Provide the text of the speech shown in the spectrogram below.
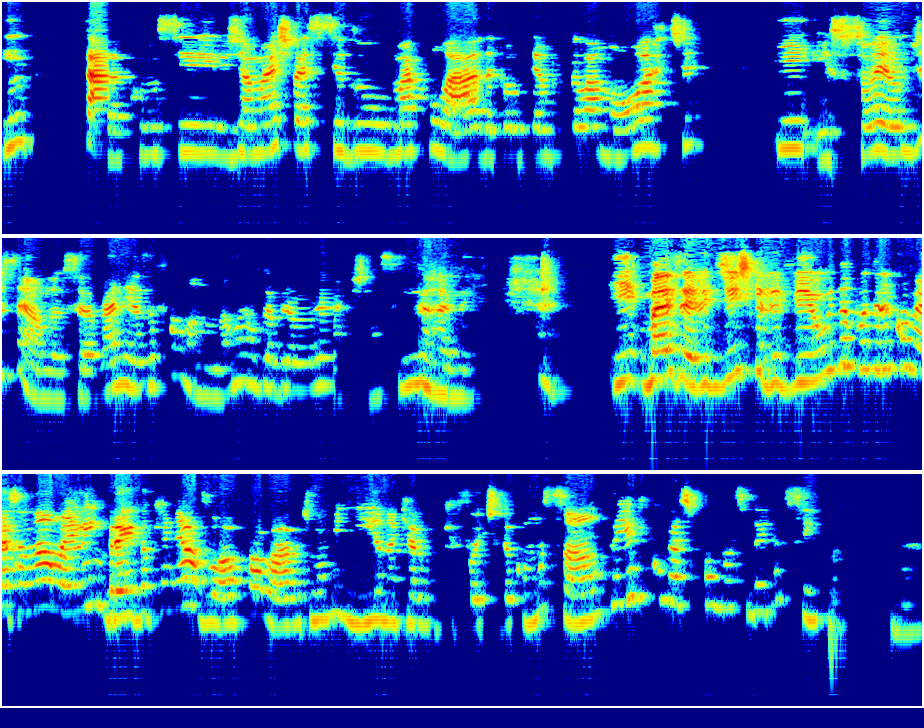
intacta, como se jamais tivesse sido maculada pelo tempo, pela morte. E isso sou eu dizendo, isso é a Vanessa falando, não é o Gabriel Veras, não se engane. E, mas ele diz que ele viu e depois ele começa, não, aí lembrei do que minha avó falava de uma menina que, era, que foi tida como santa, e ele começa o romance dele assim. Né?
